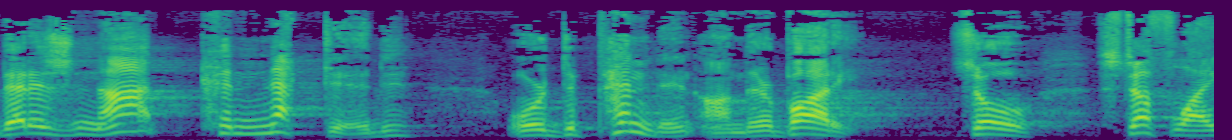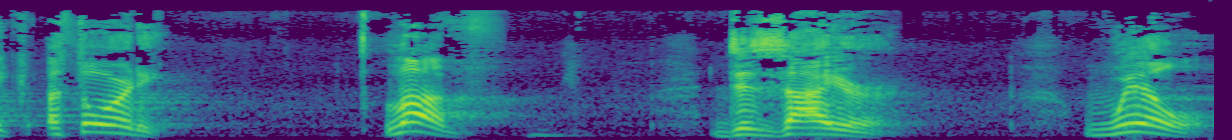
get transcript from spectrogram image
that is not connected or dependent on their body. So, stuff like authority, love, desire, will,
